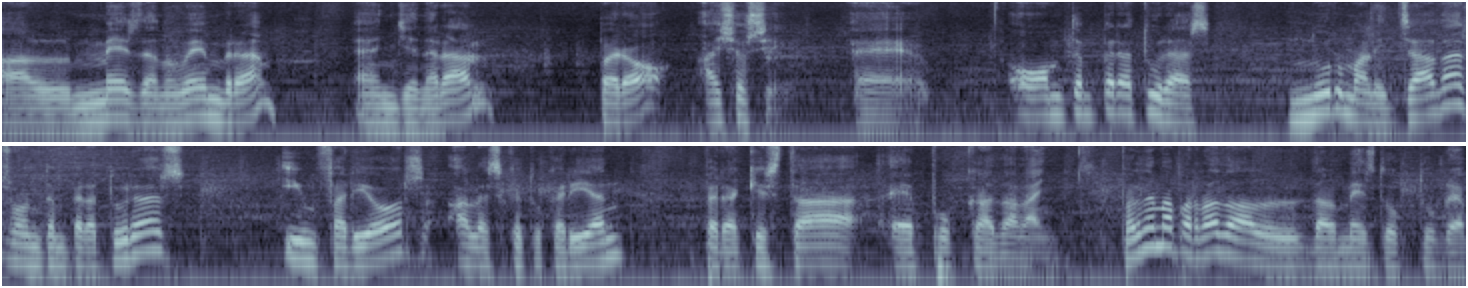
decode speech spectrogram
el mes de novembre, en general, però això sí, eh, o amb temperatures normalitzades o amb temperatures inferiors a les que tocarien per aquesta època de l'any. Però anem a parlar del, del mes d'octubre.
